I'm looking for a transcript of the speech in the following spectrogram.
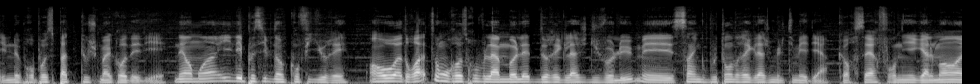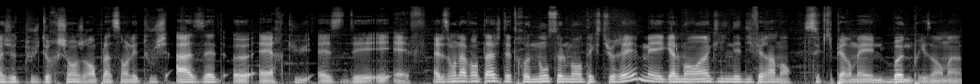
il ne propose pas de touche macro dédiée. Néanmoins, il est possible d'en configurer. En haut à droite, on retrouve la de réglage du volume et 5 boutons de réglage multimédia. Corsair fournit également un jeu de touches de rechange remplaçant les touches A, Z, E, R, Q, S, D et F. Elles ont l'avantage d'être non seulement texturées, mais également inclinées différemment, ce qui permet une bonne prise en main.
